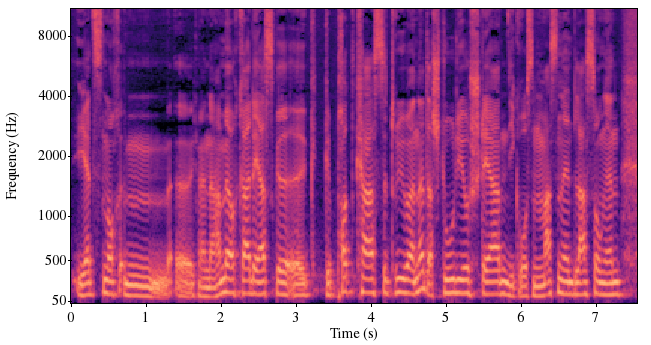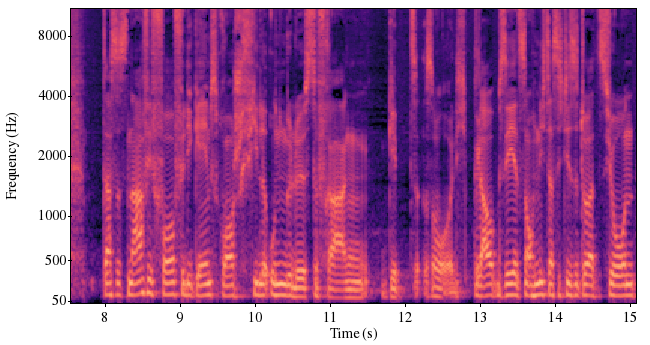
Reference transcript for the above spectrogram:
jetzt noch im, äh, ich meine, da haben wir auch gerade erst äh, gepodcastet drüber, ne, das Studiosterben, die großen Massenentlassungen dass es nach wie vor für die Games-Branche viele ungelöste Fragen gibt. So, ich glaube, sehe jetzt noch nicht, dass sich die Situation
